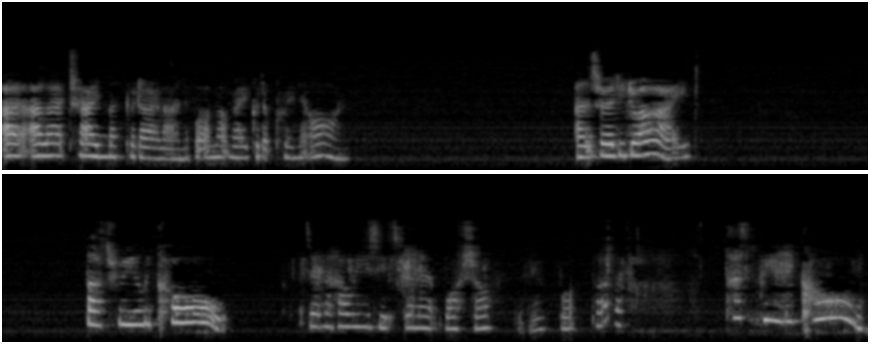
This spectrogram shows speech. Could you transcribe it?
I, I like trying liquid eyeliner, but I'm not very good at putting it on. And it's already dried. That's really cool. I don't know how easy it's gonna wash off though, but that, that's really cool.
